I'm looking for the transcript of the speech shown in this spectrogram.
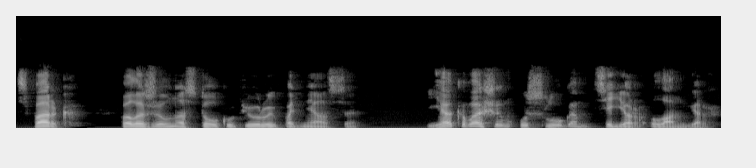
Спарк положил на стол купюру и поднялся. — Я к вашим услугам, сеньор Лангер.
